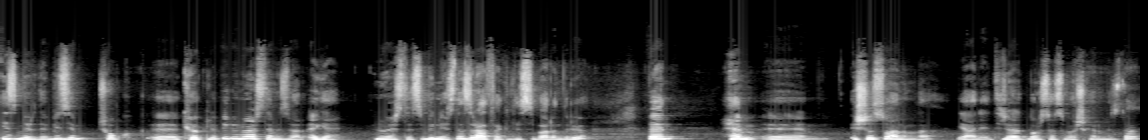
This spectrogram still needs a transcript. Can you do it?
İzmir'de bizim çok e, köklü bir üniversitemiz var. Ege Üniversitesi bünyesinde Ziraat Fakültesi barındırıyor. Ben hem e, Işın Su Hanım'la yani Ticaret Borsası Başkanımızla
